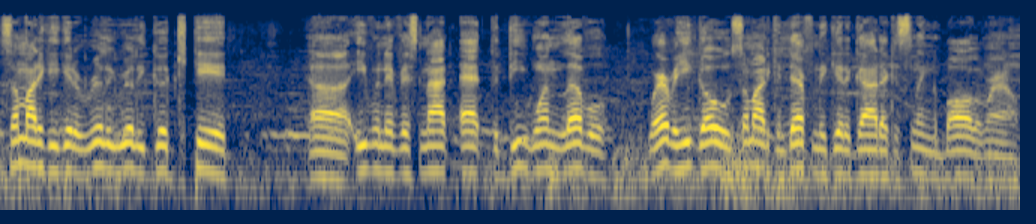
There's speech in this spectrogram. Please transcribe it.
somebody could get a really, really good kid, uh, even if it's not at the D1 level. Wherever he goes, somebody can definitely get a guy that can sling the ball around.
